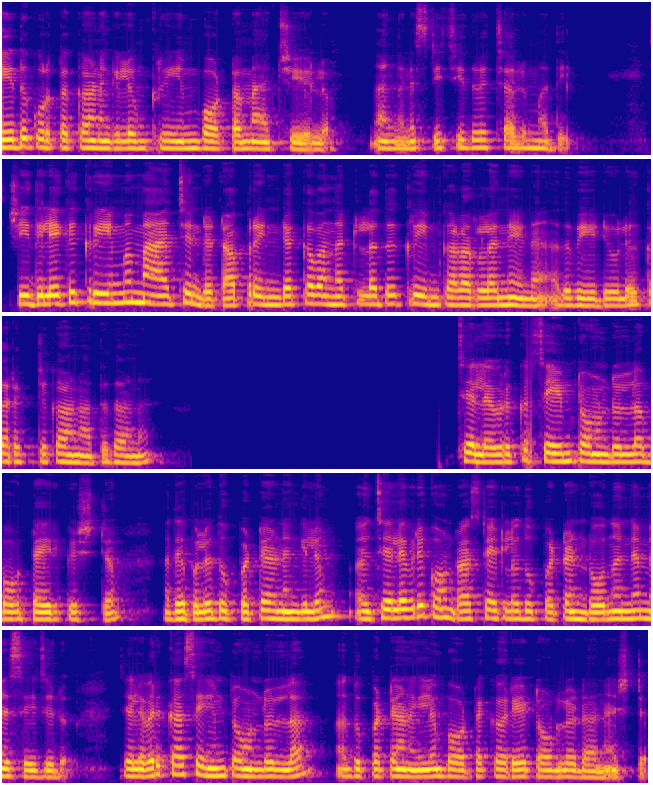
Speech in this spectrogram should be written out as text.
ഏത് കുർത്തക്കാണെങ്കിലും ക്രീം ബോട്ടം മാച്ച് ചെയ്യുമല്ലോ. അങ്ങനെ സ്റ്റിച്ച് ചെയ്ത് വെച്ചാലും മതി. പക്ഷെ ഇതിലേക്ക് ക്രീം മാച്ച് ഉണ്ട് കേട്ടോ. ആ പ്രിന്റൊക്കെ വന്നിട്ടുള്ളത് ക്രീം കളറിൽ തന്നെയാണ്. അത് വീഡിയോയിൽ കറക്റ്റ് കാണാത്തതാണ്. ചിലവർക്ക് സെയിം ടോണിലുള്ള ബോട്ടായിരിക്കും ഇഷ്ടം. അതേപോലെ ദുപ്പട്ട ആണെങ്കിലും ചിലവർ കോൺട്രാസ്റ്റ് ആയിട്ടുള്ള ദുപ്പട്ട ഉണ്ടോ എന്ന് തന്നെ മെസ്സേജ് ഇടും. ചിലവർക്ക് ആ സെയിം ടോണിലുള്ള ദുപ്പട്ട ആണെങ്കിലും ബോട്ടൊക്കെ ഒരേ ടോണിൽ ഇടാനാണ് ഇഷ്ടം.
